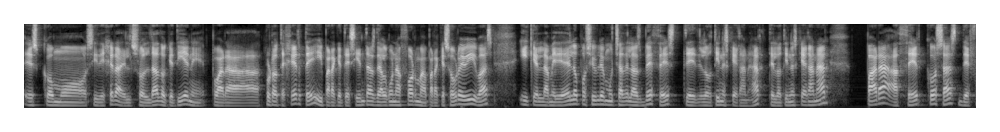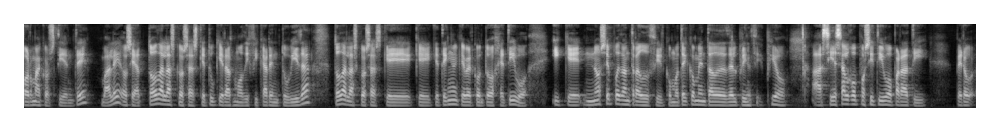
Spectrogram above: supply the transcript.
es como si dijera el soldado que tiene para y para que te sientas de alguna forma para que sobrevivas y que en la medida de lo posible muchas de las veces te lo tienes que ganar, te lo tienes que ganar para hacer cosas de forma consciente, ¿vale? O sea, todas las cosas que tú quieras modificar en tu vida, todas las cosas que, que, tengan que ver con tu objetivo y que no se puedan traducir, como te he comentado desde el principio, a si es algo positivo para ti, pero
